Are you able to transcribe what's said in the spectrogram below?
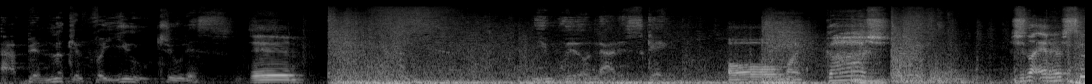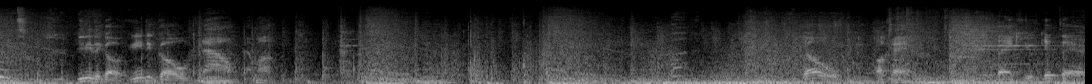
I've been looking for you, Judas. dude. You will not escape. Oh my gosh. She's not in her suit. You need to go. You need to go now, Emma. Yo. Okay. Thank you. Get there.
